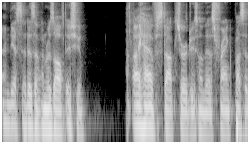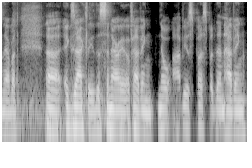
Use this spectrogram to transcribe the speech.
And yes, it is an unresolved issue. I have stopped surgeries when there's frank pus in there, but uh, exactly the scenario of having no obvious pus, but then having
